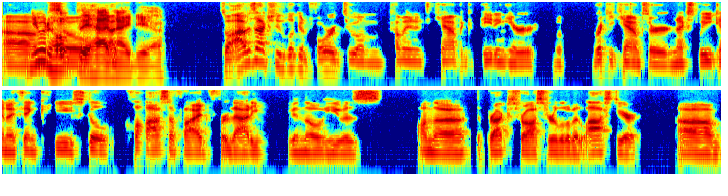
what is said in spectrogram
Um, you would hope so they had that- an idea. so I was actually looking forward to him coming into camp and competing here. With rookie camps are next week, and I think he's still classified for that, even though he was on the, the practice roster a little bit last year. Um,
